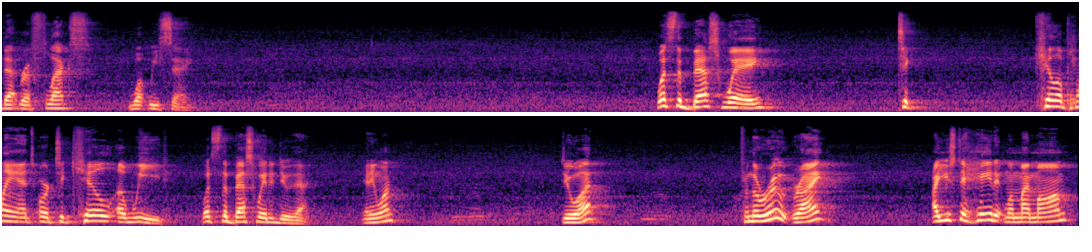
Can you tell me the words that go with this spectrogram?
that reflects what we say. What's the best way to kill a plant or to kill a weed? What's the best way to do that? Anyone? Do what? From the root, right? I used to hate it when my mom,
